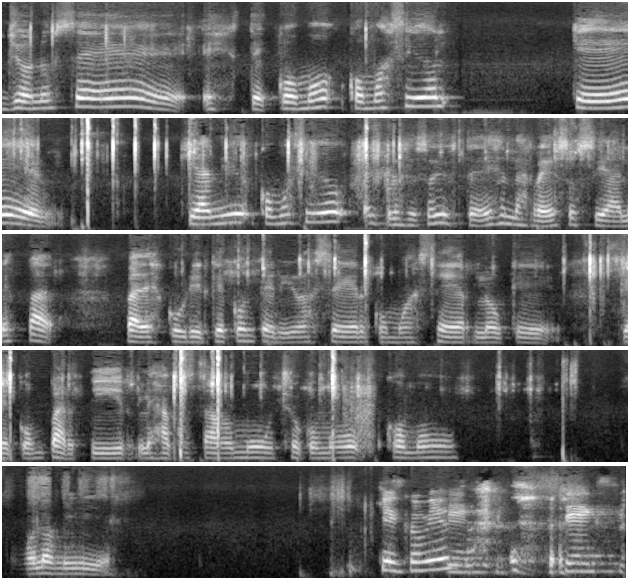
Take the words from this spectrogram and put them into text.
yo no sé este, cómo, cómo ha sido que, han cómo ha sido el proceso de ustedes en las redes sociales para descubrir qué contenido hacer, cómo hacerlo, qué, qué compartir, les ha costado mucho, cómo, cómo, cómo lo han vivido. ¿Quién comienza? Sexy.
